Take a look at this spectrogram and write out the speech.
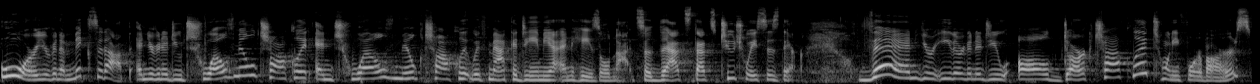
Or you're gonna mix it up and you're gonna do 12 milk chocolate and 12 milk chocolate with macadamia and hazelnut. So that's, that's two choices there. Then you're either gonna do all dark chocolate, 24 bars,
